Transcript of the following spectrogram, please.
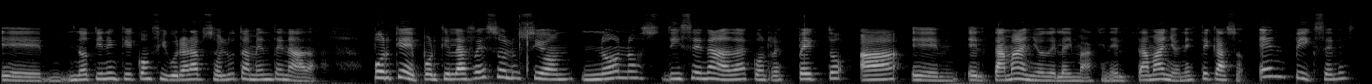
eh, no tienen que configurar absolutamente nada. ¿Por qué? Porque la resolución no nos dice nada con respecto a em, el tamaño de la imagen. El tamaño, en este caso, en píxeles,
